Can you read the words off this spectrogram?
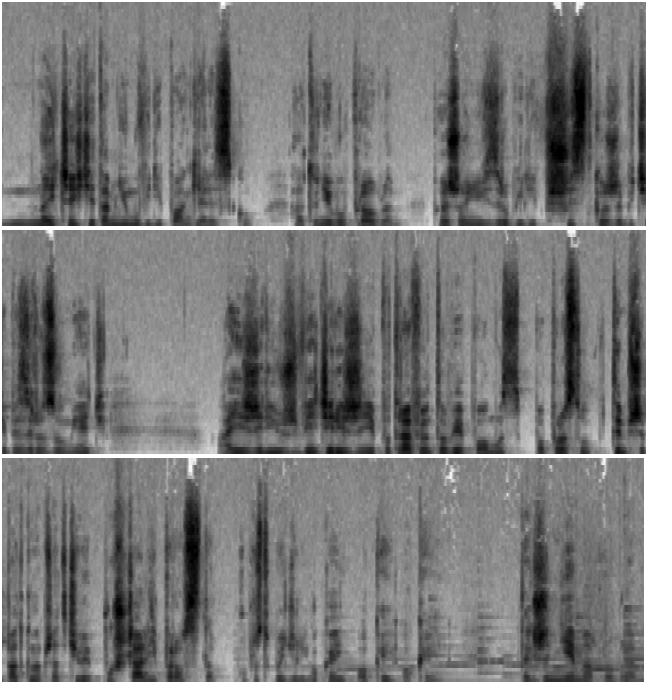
najczęściej tam nie mówili po angielsku, ale to nie był problem, ponieważ oni zrobili wszystko, żeby ciebie zrozumieć, a jeżeli już wiedzieli, że nie potrafią tobie pomóc, po prostu w tym przypadku na przykład ciebie puszczali prosto. Po prostu powiedzieli ok, ok, ok. Także nie ma problemu.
